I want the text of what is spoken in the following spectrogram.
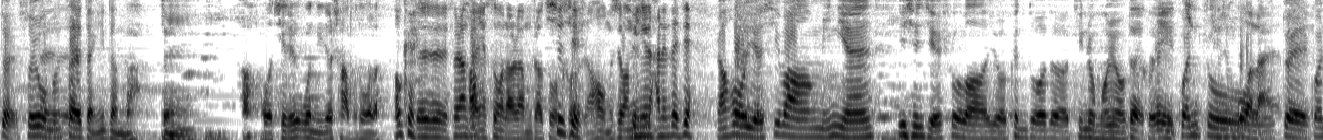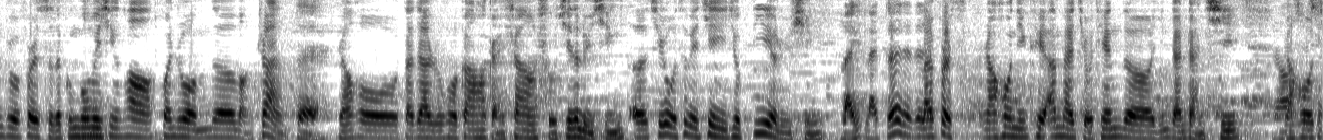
对对，所以我们再等一等吧，对。好，我其实问题就差不多了。OK，对对对，非常感谢宋老师来我们这儿做客。谢谢。然后我们希望明年还能再见。然后也希望明年疫情结束了，有更多的听众朋友对可以关注过来，对关注 First 的公共微信号，关注我们的网站。对。然后大家如果刚好赶上暑期的旅行，呃，其实我特别建议就毕业旅行来来，对对对，来 First，然后你可以安排九天的影展展期，然后去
